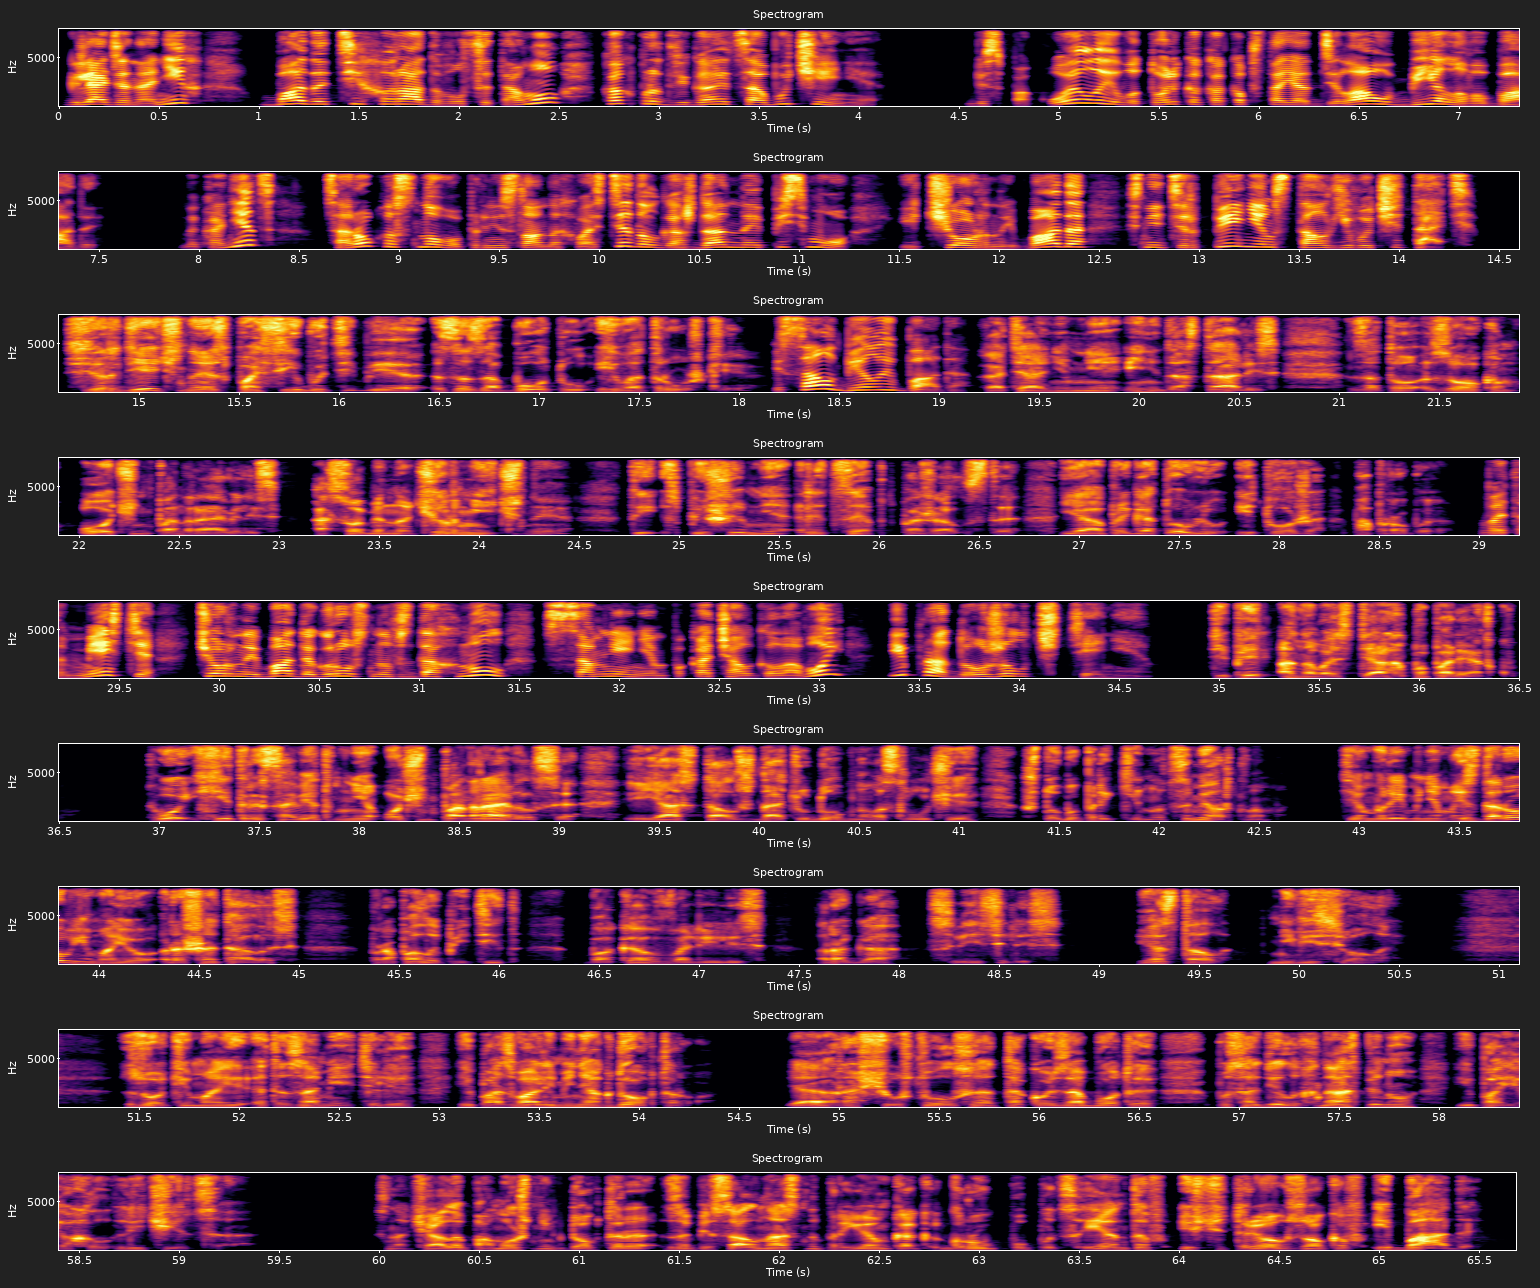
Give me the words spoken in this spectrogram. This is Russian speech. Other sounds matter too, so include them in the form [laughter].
Глядя на них, Бада тихо радовался тому, как продвигается обучение. Беспокоило его только, как обстоят дела у белого Бады. Наконец, сорока снова принесла на хвосте долгожданное письмо, и черный Бада с нетерпением стал его читать. Сердечное спасибо тебе за заботу и ватрушки. Писал белый Бада. Хотя они мне и не достались, зато зокам очень понравились, особенно черничные. Ты спеши мне рецепт, пожалуйста. Я приготовлю и тоже попробую. В этом месте черный Бада грустно вздохнул, с сомнением покачал головой и продолжил чтение. Теперь о новостях по порядку. Твой хитрый совет мне очень понравился, и я стал ждать удобного случая, чтобы прикинуться мертвым. Тем временем и здоровье мое расшаталось. Пропал аппетит, бока ввалились, рога свесились. Я стал невеселый. Зоки мои это заметили и позвали меня к доктору. Я расчувствовался от такой заботы, посадил их на спину и поехал лечиться. Сначала помощник доктора записал нас на прием как группу пациентов из четырех зоков и БАДы —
